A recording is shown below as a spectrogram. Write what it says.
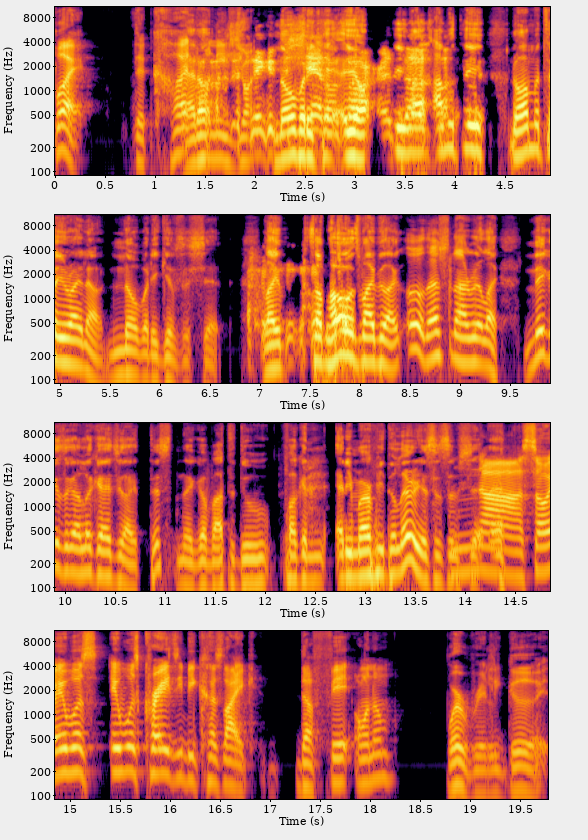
but the cut I don't- on these joints. Nobody shat can. on Yo, you know. I'm gonna tell you. No, I'm gonna tell you right now. Nobody gives a shit. Like some hoes might be like, "Oh, that's not real." Like niggas are gonna look at you like this nigga about to do fucking Eddie Murphy delirious or some shit. Nah, so it was it was crazy because like the fit on them were really good.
